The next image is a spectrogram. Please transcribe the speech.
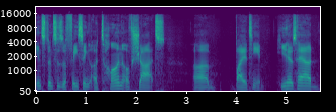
instances of facing a ton of shots uh, by a team, he has had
